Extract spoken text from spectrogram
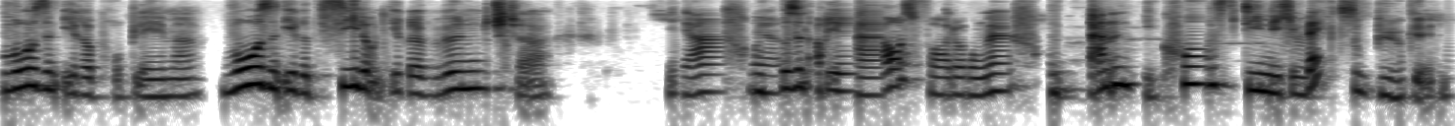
wo sind ihre Probleme? Wo sind ihre Ziele und ihre Wünsche? Ja, und ja. wo sind auch ihre Herausforderungen? Und dann die Kunst, die nicht wegzubügeln.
